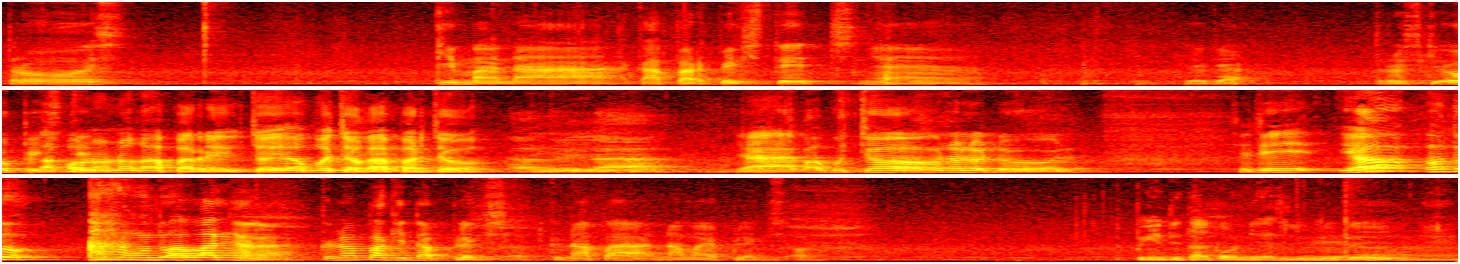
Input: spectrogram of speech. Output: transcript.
terus gimana kabar backstage-nya? Ya enggak. Terus ki oh backstage. ono kabare. Jo ya apa jo kabar jo? Alhamdulillah. Ya, kok bujo ngono lho, Dul. Jadi, ya untuk untuk awalnya lah, kenapa kita Black? Kenapa namanya Black? Pengen ditakoni asli Iya.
